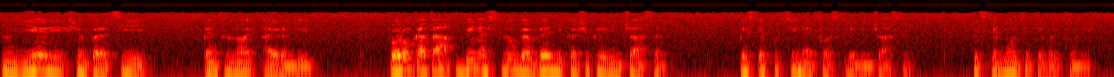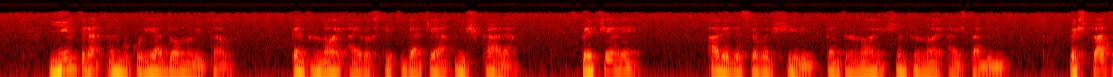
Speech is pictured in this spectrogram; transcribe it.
învierii și împărăției, pentru noi ai rânduit. Porunca ta, bine slugă, vrednică și credincioasă, peste puțin ai fost credincioasă, peste multe te voi pune. Intră în bucuria Domnului tău, pentru noi ai rostit, de aceea mișcarea spre cele ale desăvârșirii pentru noi și într noi ai stabilit, căci toate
